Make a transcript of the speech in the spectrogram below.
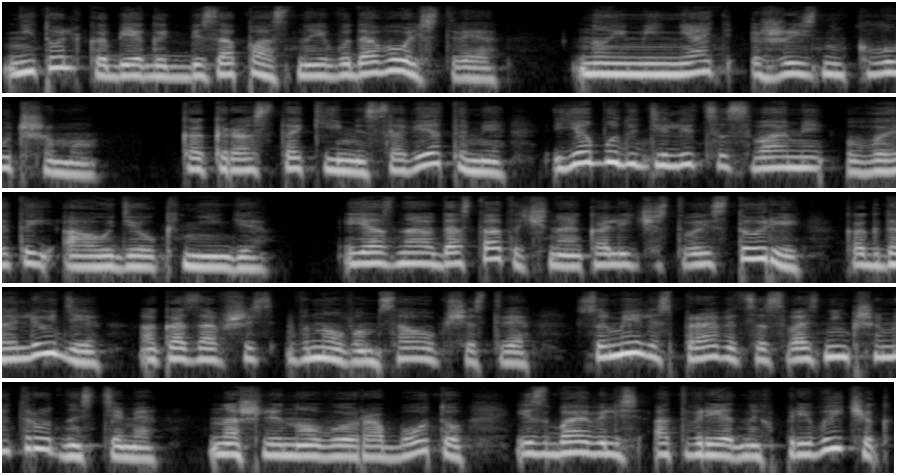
не только бегать безопасно и в удовольствие — но и менять жизнь к лучшему. Как раз такими советами я буду делиться с вами в этой аудиокниге. Я знаю достаточное количество историй, когда люди, оказавшись в новом сообществе, сумели справиться с возникшими трудностями, нашли новую работу, избавились от вредных привычек,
